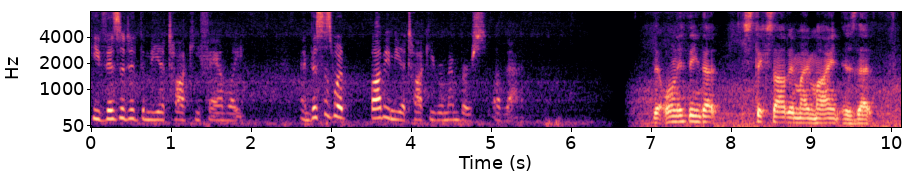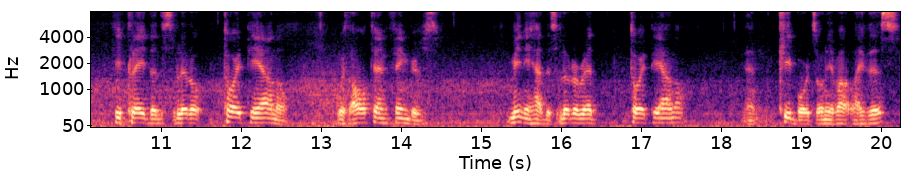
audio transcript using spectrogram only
he visited the Miyatake family. And this is what Bobby Miyatake remembers of that. The only thing that sticks out in my mind is that he played this little toy piano with all 10 fingers. Minnie had this little red toy piano and keyboards only about like this.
